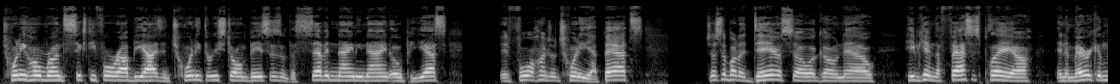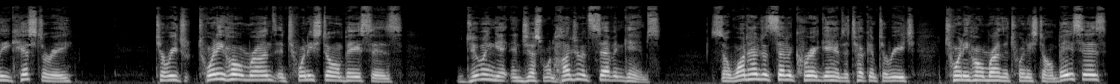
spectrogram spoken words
20 home runs, 64 RBIs, and 23 stolen bases with a 799 OPS and 420 at bats just about a day or so ago now, he became the fastest player in American League history to reach 20 home runs and 20 stolen bases, doing it in just 107 games. So 107 career games it took him to reach 20 home runs and 20 stolen bases.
